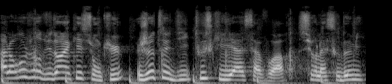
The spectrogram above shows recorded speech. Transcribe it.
Alors aujourd'hui dans la question Q, je te dis tout ce qu'il y a à savoir sur la sodomie.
